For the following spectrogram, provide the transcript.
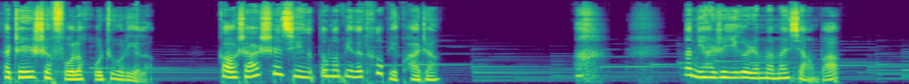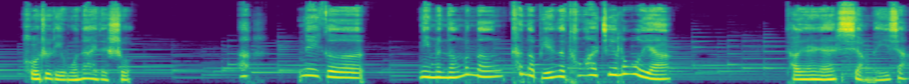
他真是服了胡助理了，搞啥事情都能变得特别夸张。啊，那你还是一个人慢慢想吧。胡助理无奈地说。啊，那个，你们能不能看到别人的通话记录呀？唐嫣然想了一下，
